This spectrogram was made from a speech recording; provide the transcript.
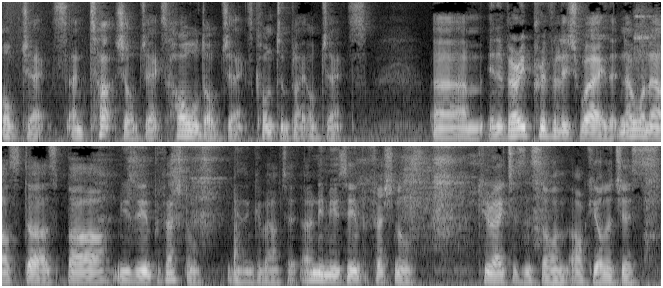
objects and touch objects, hold objects, contemplate objects um, in a very privileged way that no one else does, bar museum professionals, if you think about it. Only museum professionals, curators and so on, archaeologists,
